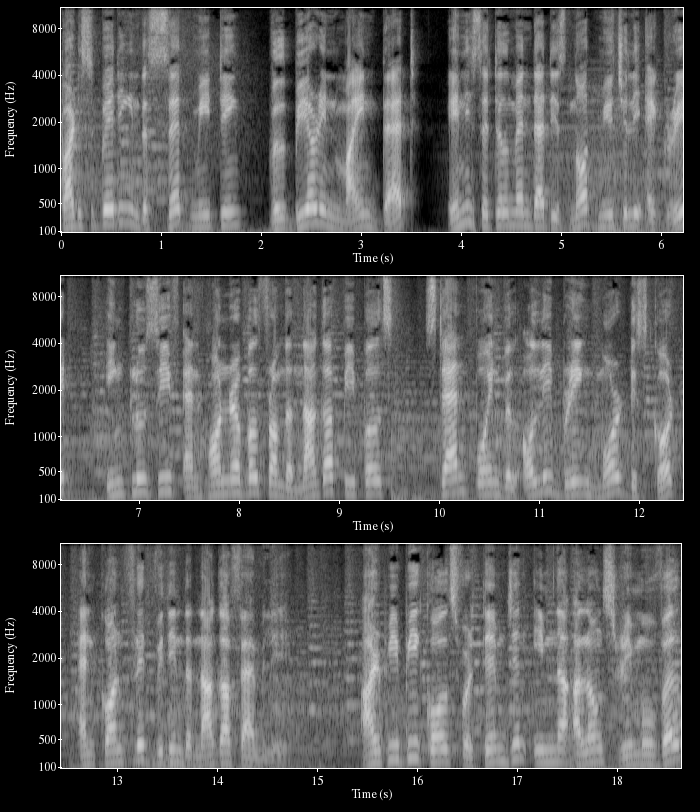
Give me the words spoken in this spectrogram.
participating in the said meeting will bear in mind that any settlement that is not mutually agreed, inclusive and honorable from the Naga people's standpoint will only bring more discord and conflict within the Naga family. RPP calls for Temjen Imna Along's removal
